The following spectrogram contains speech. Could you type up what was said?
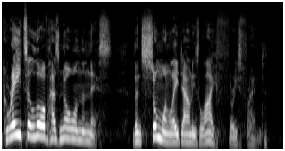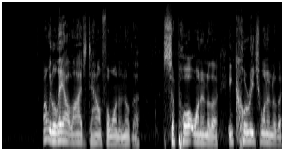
Greater love has no one than this than someone lay down his life for his friend. Why don't we lay our lives down for one another, support one another, encourage one another,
